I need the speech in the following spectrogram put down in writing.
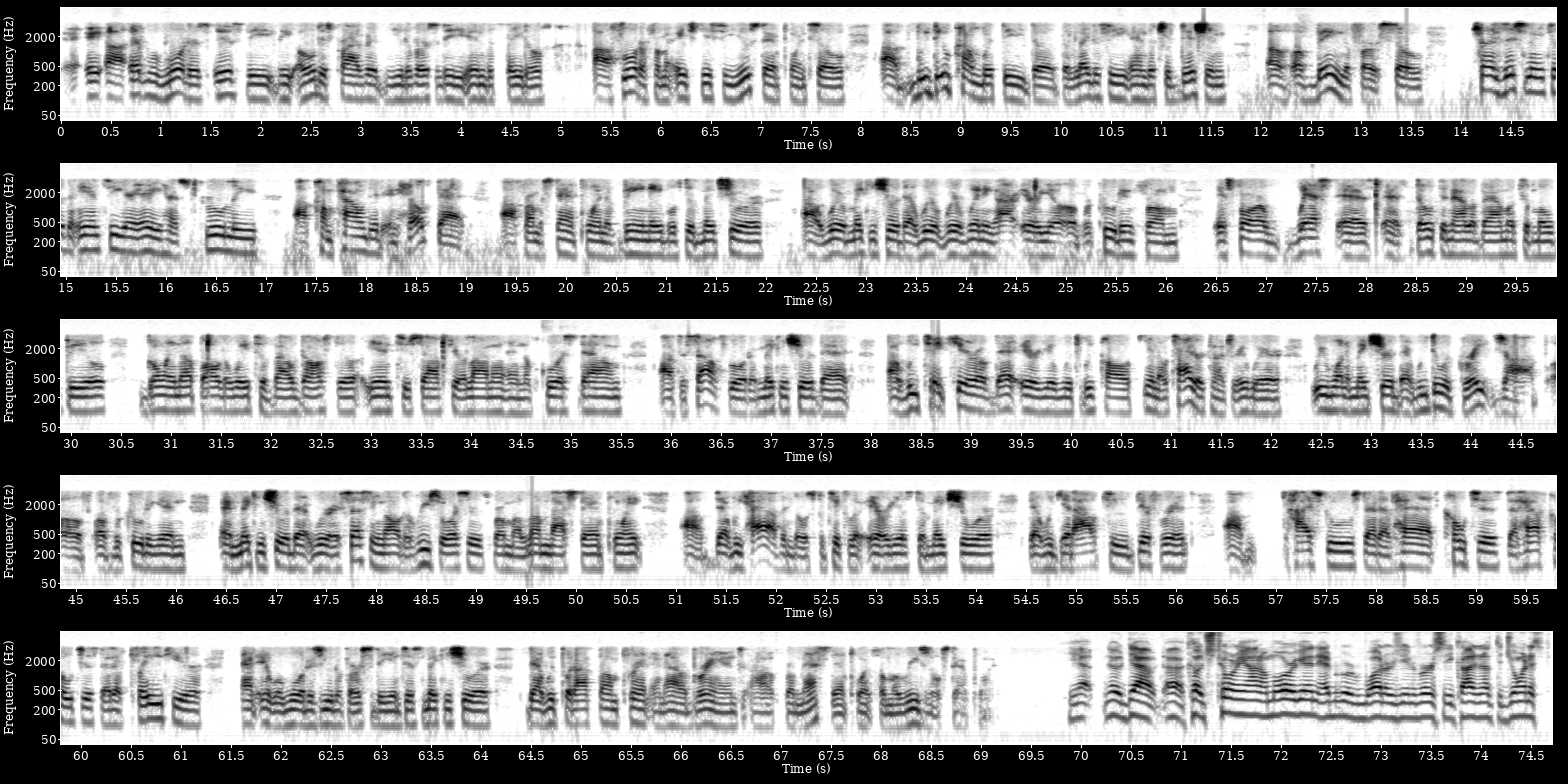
uh, Edward Waters is the, the oldest private university in the state of uh, Florida from an HBCU standpoint. So uh, we do come with the, the, the legacy and the tradition of, of being the first. So transitioning to the NCAA has truly uh, compounded and helped that uh, from a standpoint of being able to make sure uh, we're making sure that we're we're winning our area of recruiting from as far west as as Dothan, Alabama, to Mobile, going up all the way to Valdosta into South Carolina, and of course down uh, to South Florida, making sure that uh, we take care of that area, which we call, you know, Tiger Country, where we want to make sure that we do a great job of, of recruiting and, and making sure that we're assessing all the resources from alumni standpoint uh, that we have in those particular areas to make sure that we get out to different um, high schools that have had coaches, that have coaches that have played here at Edward Waters University, and just making sure that we put our thumbprint and our brand uh, from that standpoint, from a regional standpoint. Yeah, no doubt. Uh, Coach Toriano Morgan, Edward Waters University, kind enough to join us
